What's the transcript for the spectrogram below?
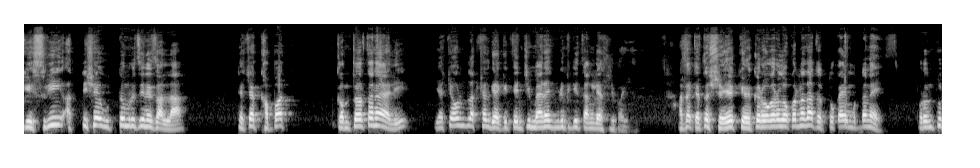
केसरी अतिशय उत्तम रीतीने चालला. त्याच्या खपात कमतरता नाही आली. याच्यावरून लक्षात घ्या की त्यांची मॅनेजमेंट किती चांगली असली पाहिजे. आता त्याचं श्रेय केळकर वगैरे लोकांना जातं तो काही मुद्दा नाही. परंतु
